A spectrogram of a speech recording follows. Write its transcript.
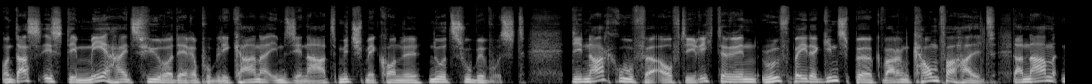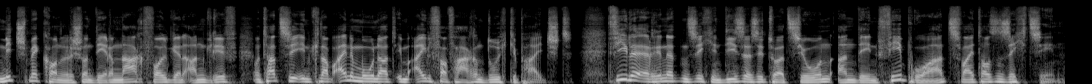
Und das ist dem Mehrheitsführer der Republikaner im Senat, Mitch McConnell, nur zu bewusst. Die Nachrufe auf die Richterin Ruth Bader Ginsburg waren kaum verhallt. Da nahm Mitch McConnell schon deren Nachfolge in Angriff und hat sie in knapp einem Monat im Eilverfahren durchgepeitscht. Viele erinnerten sich in dieser Situation an den Februar 2000 2016.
